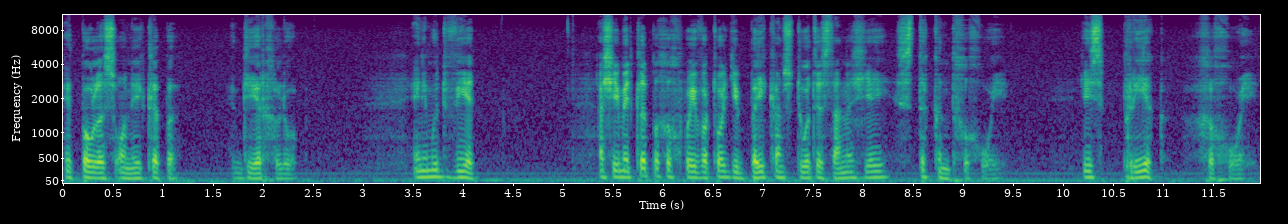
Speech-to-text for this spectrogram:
het Paulus onder die klippe deurgeloop. En jy moet weet as jy met klippe gegooi word tot jy bykans dood is, dan is jy stikkend gegooi. Jy's breek gegooi.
